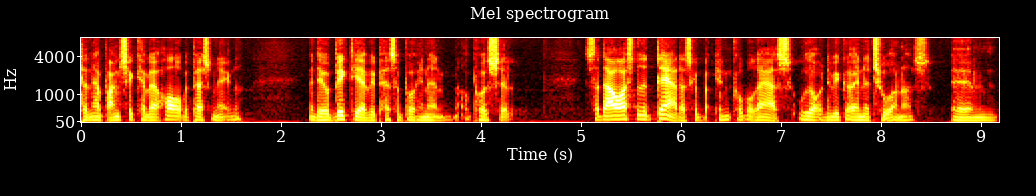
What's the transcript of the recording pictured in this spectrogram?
den her branche kan være hård ved personalet. Men det er jo vigtigt, at vi passer på hinanden og på os selv. Så der er jo også noget der, der skal inkorporeres, ud over det, vi gør i naturen også. Øhm,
